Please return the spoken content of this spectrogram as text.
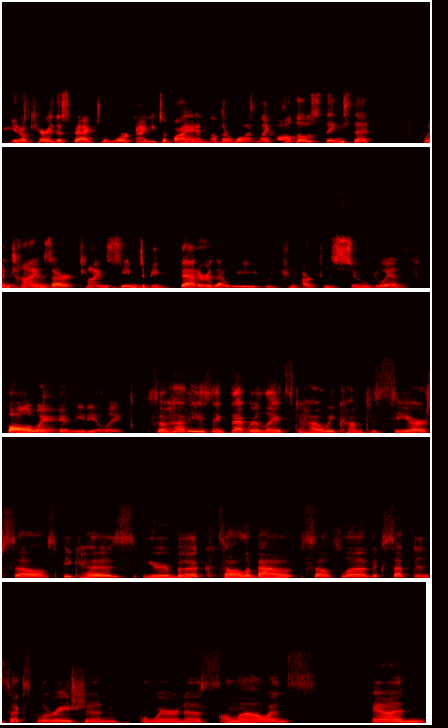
you know carry this bag to work. I need to buy another one. Like all those things that when times are times seem to be better that we we can, are consumed with fall away immediately. So how do you think that relates to how we come to see ourselves? Because your book it's all about self-love acceptance exploration awareness mm. allowance and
